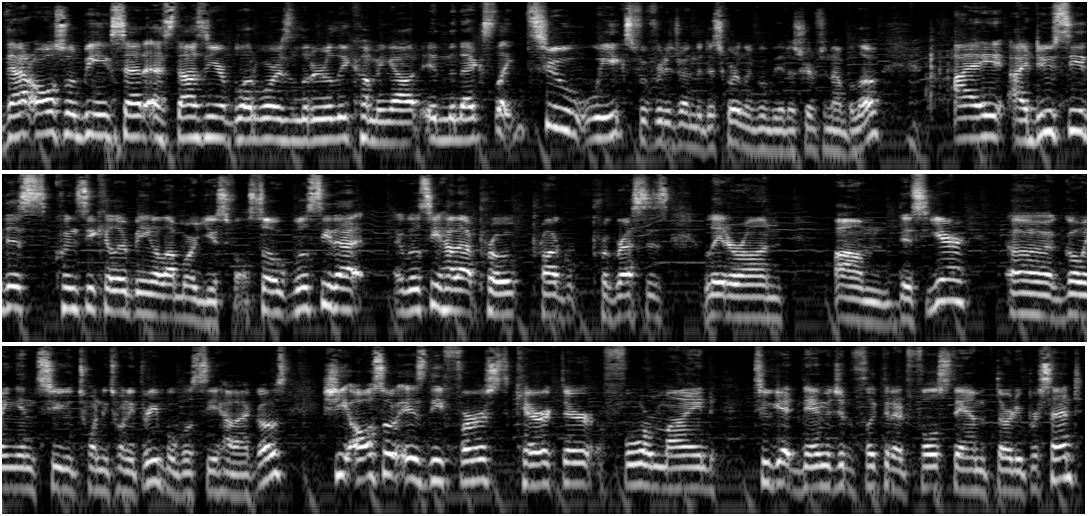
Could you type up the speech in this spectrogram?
That also being said, Thousand Year Blood War is literally coming out in the next like two weeks. Feel free to join the Discord, link will be in the description down below. I I do see this Quincy Killer being a lot more useful, so we'll see that we'll see how that pro prog progresses later on um, this year. Uh, going into 2023, but we'll see how that goes. She also is the first character for Mind to get damage inflicted at full stam 30%.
